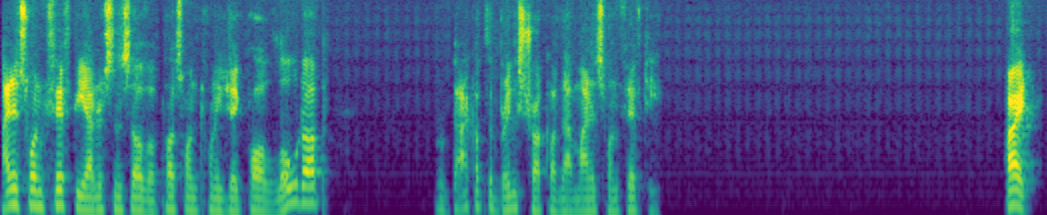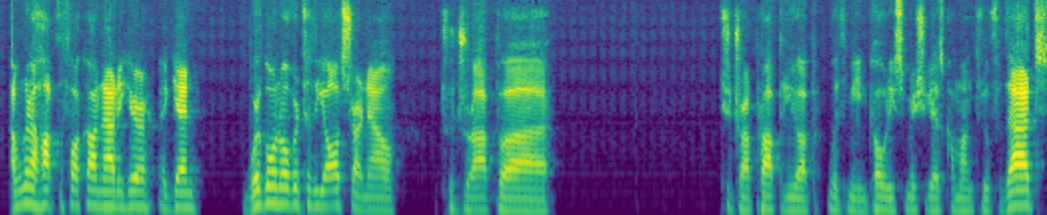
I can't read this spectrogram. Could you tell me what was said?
Minus 150 Anderson Silva, plus 120 Jake Paul. Load up or back up the Brinks truck on that minus 150. All right. I'm gonna hop the fuck on out of here. Again, we're going over to the All Star now to drop uh to drop propping you up with me and Cody. So make sure you guys come on through for that.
